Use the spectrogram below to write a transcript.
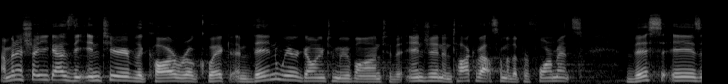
I'm gonna show you guys the interior of the car real quick and then we're going to move on to the engine and talk about some of the performance. This is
